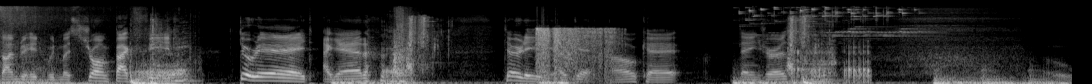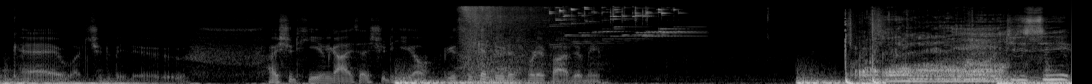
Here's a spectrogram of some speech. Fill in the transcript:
Time to hit with my strong back feet. 38 again. 30. Okay. Okay. Dangerous. Okay, what should we do? I should heal, guys. I should heal because he can do this 45 to me. Did you see?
